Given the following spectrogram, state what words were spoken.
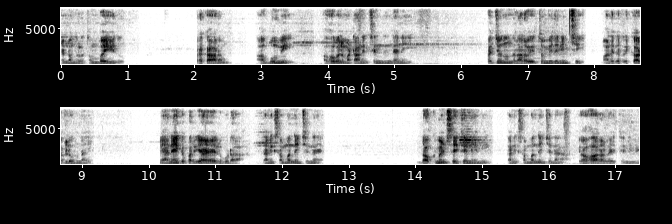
రెండు వందల తొంభై ఐదు ప్రకారం ఆ భూమి అహోబల మఠానికి చెందిందని పద్దెనిమిది వందల అరవై తొమ్మిది నుంచి మా దగ్గర రికార్డులు ఉన్నాయి. మేము అనేక పర్యాయాలు కూడా దానికి సంబంధించిన డాక్యుమెంట్స్ అయితేనేమి దానికి సంబంధించిన వ్యవహారాలు అయితేనేమి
